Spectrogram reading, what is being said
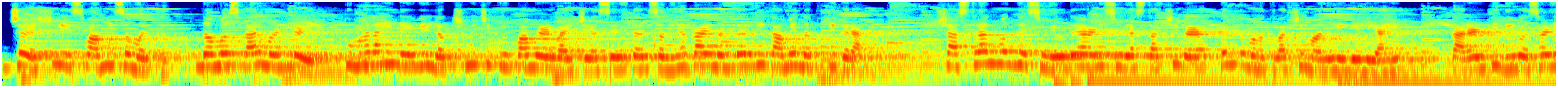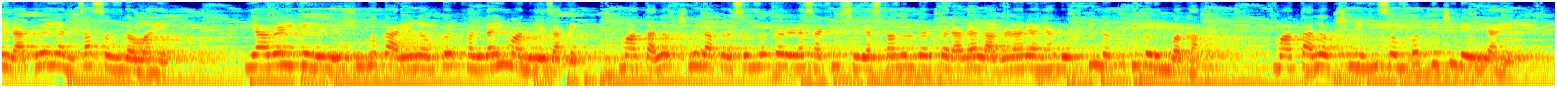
जय श्री स्वामी समर्थ. नमस्कार मंडळी. तुम्हालाही देवी लक्ष्मीची कृपा मिळवायची असेल तर संध्याकाळनंतर ही कामे नक्की करा. शास्त्रांमध्ये सूर्योदय आणि सूर्यास्ताची वेळ अत्यंत महत्वाची मानली गेली आहे. कारण ती दिवस आणि रात्र यांचा संगम आहे. यावेळी केलेले शुभ कार्य लवकर फलदायी मानले जाते. माता लक्ष्मीला प्रसन्न करण्यासाठी सूर्यास्तानंतर कराव्या लागणाऱ्या ह्या गोष्टी नक्की करून बघा. माता लक्ष्मी ही संपत्तीची देवी आहे.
